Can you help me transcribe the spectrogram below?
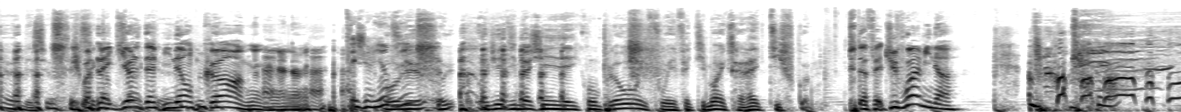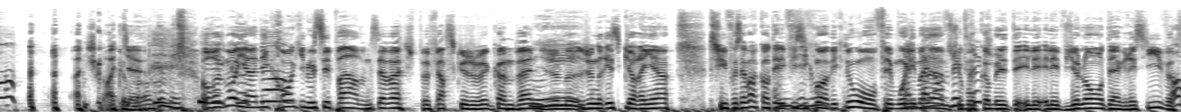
ouais, ouais, bien sûr, c'est- Je vois c'est la gueule d'Amina encore. Et j'ai rien Au dit. lieu, au- au lieu d'imaginer des complots, il faut effectivement être réactif, quoi. Tout à fait. Tu vois, Amina? Je crois que... Heureusement, il y a un écran qui nous sépare, donc ça va, je peux faire ce que je veux comme van, je, ne, je ne risque rien. Parce qu'il faut savoir, quand elle est physiquement avec nous, on fait moins Elle les malins, parce que bon, comme elle est, elle est- elle est violente et agressive, Oh,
